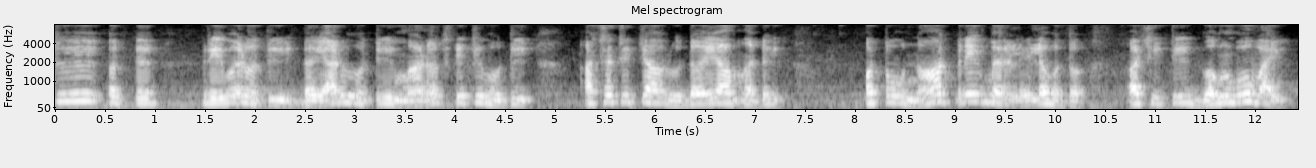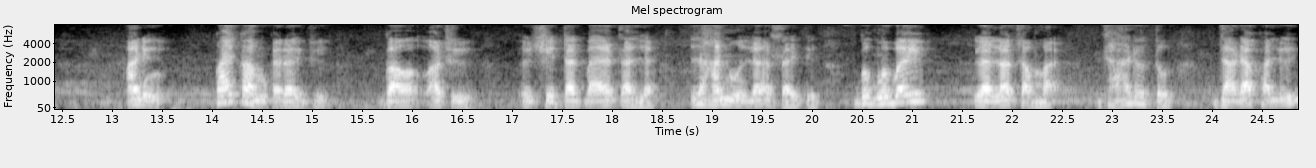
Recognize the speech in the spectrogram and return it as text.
ती अत्य प्रेमळ होती दयाळू होती माणुसकीची होती. असं तिच्या हृदयामध्ये अतोनात प्रेम भरलेलं होतं. अशी ती गंगूबाई. आणि काय काम करायची? गाव अशी शेतात बाया चालल्या. लहान मुलं असायचे. गंगूबाई याला सांभाळ. झाड होतं. झाडाखाली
